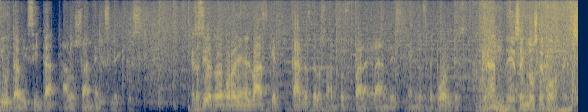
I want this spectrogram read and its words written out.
Utah visita a Los Ángeles Lakers. Eso ha sido todo por hoy en el básquet. Carlos de los Santos para Grandes en los Deportes. Grandes en los deportes.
